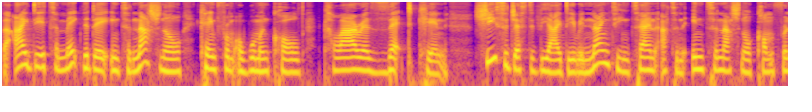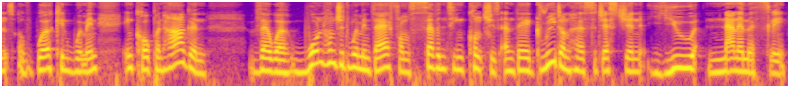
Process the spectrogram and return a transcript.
The idea to make the day international came from a woman called Clara Zetkin. She suggested the idea in 1910 at an international conference of working women in Copenhagen. There were 100 women there from 17 countries, and they agreed on her suggestion unanimously.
